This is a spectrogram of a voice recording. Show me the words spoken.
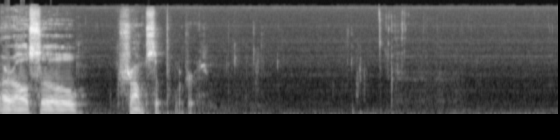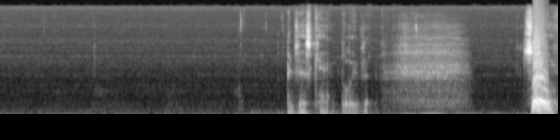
are also Trump supporters. I just can't believe it. So,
